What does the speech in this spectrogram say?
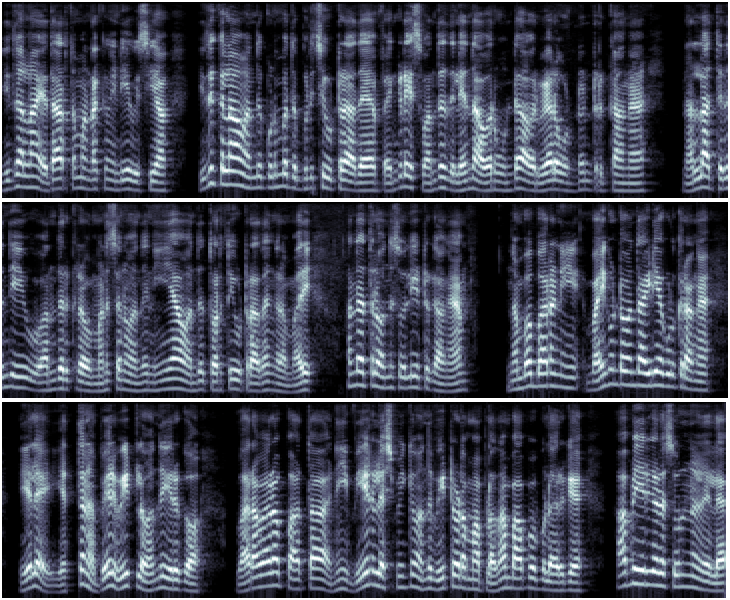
இதெல்லாம் யதார்த்தமாக நடக்க வேண்டிய விஷயம். இதுக்கெல்லாம் வந்து குடும்பத்தை பிரித்து விட்றாத வெங்கடேஷ் வந்ததுலேருந்து அவர் உண்டு அவர் வேலை உண்டுன்னு இருக்காங்க. நல்லா திருந்தி வந்திருக்கிற மனுஷனை வந்து நீயா வந்து துரத்தி விட்றாதங்கிற மாதிரி அந்த இடத்துல வந்து சொல்லிட்டு இருக்காங்க. நம்ம பரணி வைகுண்டம் வந்து ஐடியா கொடுக்குறாங்க. ஏலே எத்தனை பேர் வீட்டில் வந்து இருக்கோம். வர வர பார்த்தா நீ வீரலட்சுமிக்கும் வந்து வீட்டோட மாப்பிள்ள தான் பாப்பா போல இருக்கு. அப்படி இருக்கிற சூழ்நிலையில்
